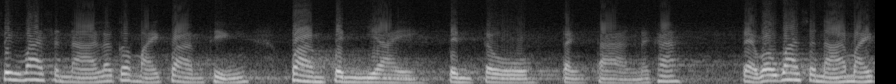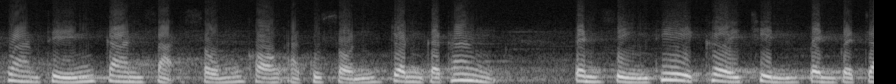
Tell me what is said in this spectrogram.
ซึ่งวาสนาแล้วก็หมายความถึงความเป็นใหญ่เป็นโตต่างๆนะคะแต่ว่าวาสนาหมายความถึงการสะสมของอกุศลจนกระทั่ง เป็นสิ่งที่เคยชินเป็นประจ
